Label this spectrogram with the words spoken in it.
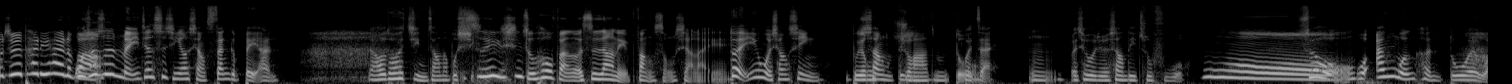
我觉得太厉害了吧？我就是每一件事情要想三个备案，然后都会紧张的不行。所以信主后反而是让你放松下来哎、欸。对，因为我相信不用上帝抓这么多，会在。嗯，而且我觉得上帝祝福我，哇，所以我我安稳很多哎、欸，我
